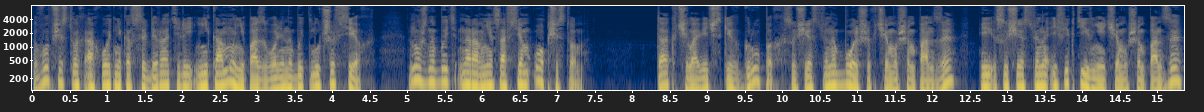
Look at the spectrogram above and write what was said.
В обществах охотников-собирателей никому не позволено быть лучше всех. Нужно быть наравне со всем обществом. Так в человеческих группах, существенно больших, чем у шимпанзе, и существенно эффективнее, чем у шимпанзе,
